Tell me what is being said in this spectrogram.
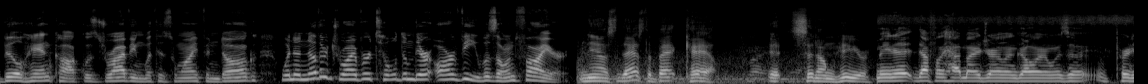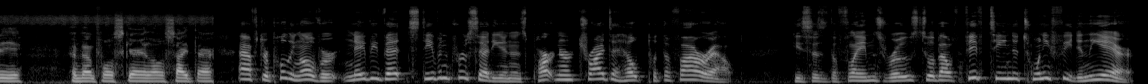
Bill Hancock was driving with his wife and dog when another driver told him their RV was on fire. Now, so that's the back cap. It sit on here. I mean, it definitely had my adrenaline going. It was a pretty eventful, scary little sight there. After pulling over, Navy vet Stephen Persetti and his partner tried to help put the fire out. He says the flames rose to about 15 to 20 feet in the air.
